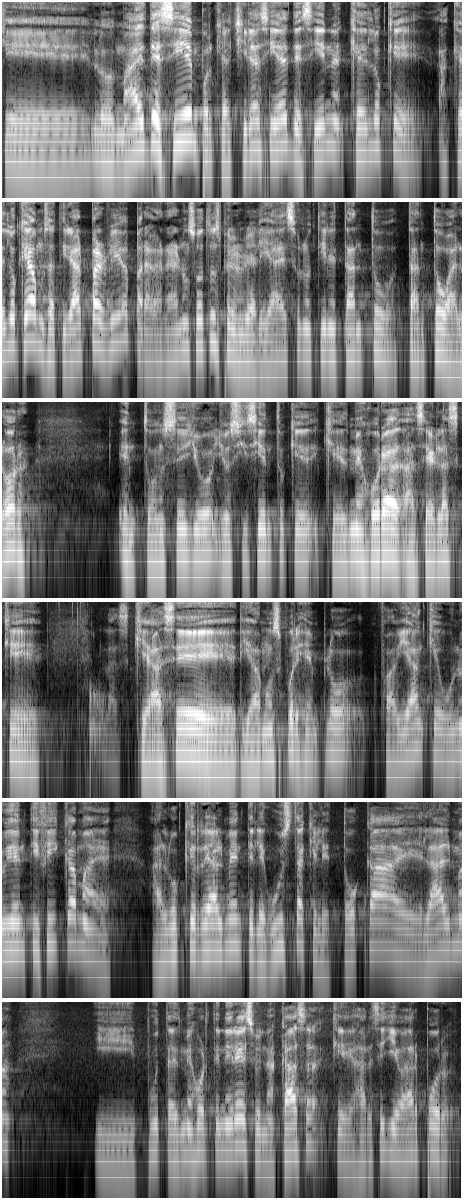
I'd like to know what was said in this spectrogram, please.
que los maes deciden, porque al Chile así es, deciden qué es lo que, a qué es lo que vamos a tirar para arriba para ganar nosotros, pero en realidad eso no tiene tanto, tanto valor. Entonces yo, yo sí siento que, que es mejor hacer las que, las que hace, digamos, por ejemplo, Fabián, que uno identifica algo que realmente le gusta, que le toca el alma y puta, es mejor tener eso en la casa que dejarse llevar por,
